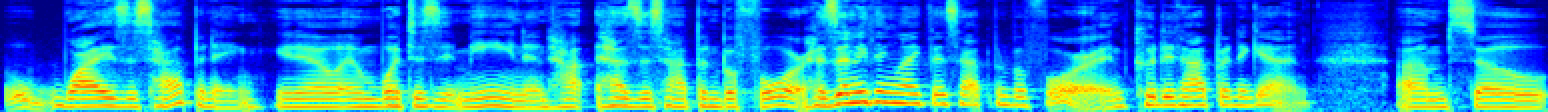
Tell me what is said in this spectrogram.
why is this happening you know and what does it mean and how, has this happened before? Has anything like this happened before and could it happen again? Um, so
